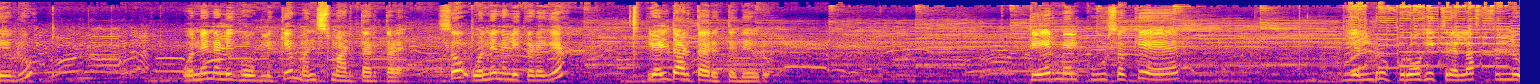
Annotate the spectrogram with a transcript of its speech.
ದೇವರು ಒನ್ನೆನಳ್ಳಿಗೆ ಹೋಗಲಿಕ್ಕೆ ಮನ್ಸು ಮಾಡ್ತಾ ಇರ್ತಾಳೆ. ಸೊ ಒನ್ನೆನಳ್ಳಿ ಕಡೆಗೆ ಎಳ್ದಾಡ್ತಾ ಇರುತ್ತೆ ದೇವರು. ತೇರ್ ಮೇಲೆ ಕೂರ್ಸೋಕ್ಕೆ ಎಲ್ಲರೂ ಪುರೋಹಿತರೆಲ್ಲ ಫುಲ್ಲು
